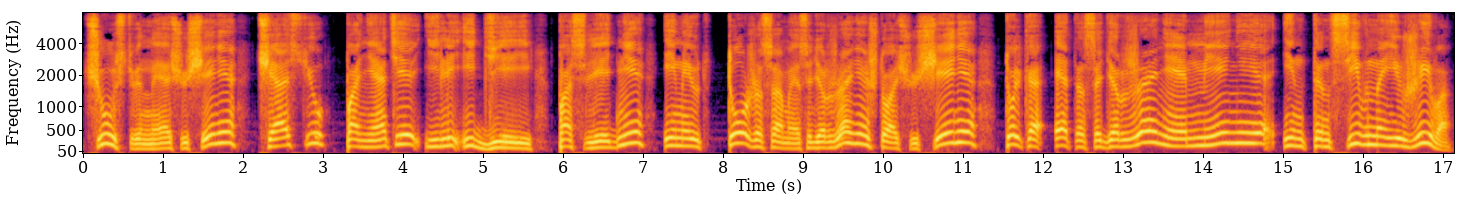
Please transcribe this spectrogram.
чувственные ощущения – частью понятия или идеи. Последние имеют то же самое содержание, что ощущения, только это содержание менее интенсивно и живо.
